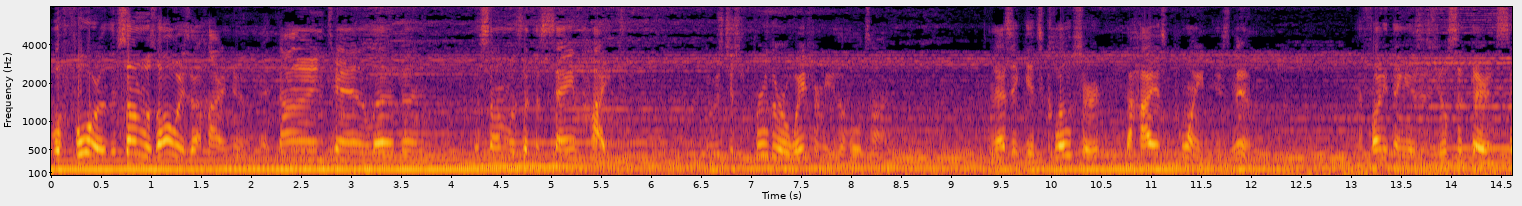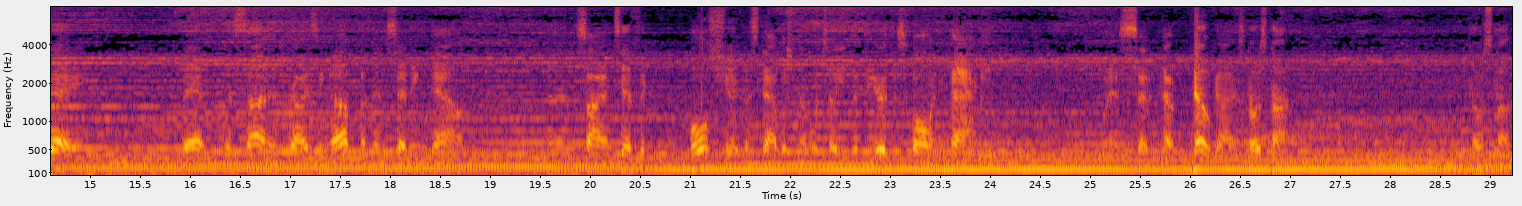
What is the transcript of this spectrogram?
Before, the sun was always at high noon. At 9, 10, 11, the sun was at the same height. It was just further away from you the whole time. And as it gets closer, the highest point is noon. The funny thing is, is you'll sit there and say, that the sun is rising up and then setting down. And then the scientific bullshit establishment will tell you that the earth is falling back when it's set. No, no, guys, no, it's not. No, it's not.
